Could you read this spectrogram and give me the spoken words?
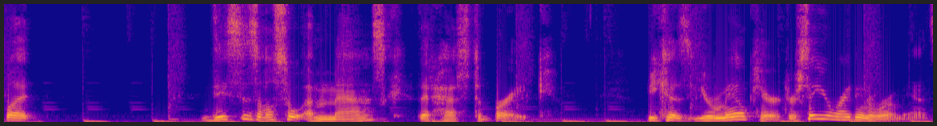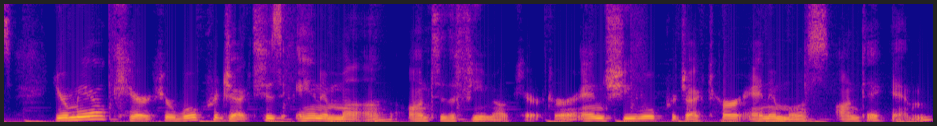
But this is also a mask that has to break because your male character, say you're writing a romance, your male character will project his anima onto the female character, and she will project her animus onto him.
